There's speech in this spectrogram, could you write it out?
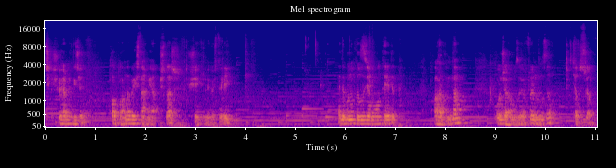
çıkış vermek için toplamda 5 tane yapmışlar. Şu şekilde göstereyim. Hadi bunu hızlıca monte edip ardından ocağımızı ve fırınımızı çalıştıralım.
